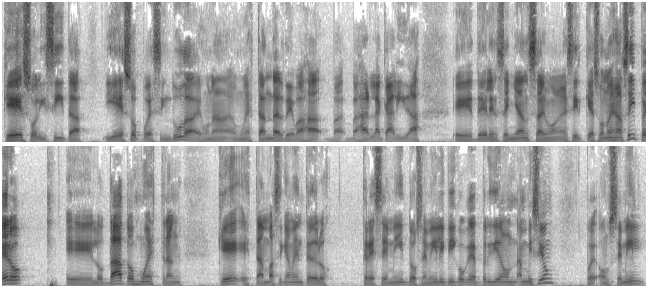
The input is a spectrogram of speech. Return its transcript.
que solicita y eso pues sin duda es una, un estándar de baja, bajar la calidad eh, de la enseñanza y van a decir que eso no es así, pero eh, los datos muestran que están básicamente de los 13 mil, 12 mil y pico que pidieron admisión, pues 11 mil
